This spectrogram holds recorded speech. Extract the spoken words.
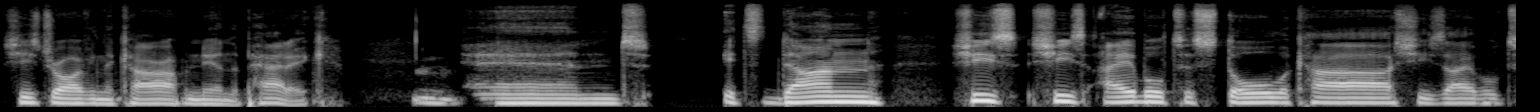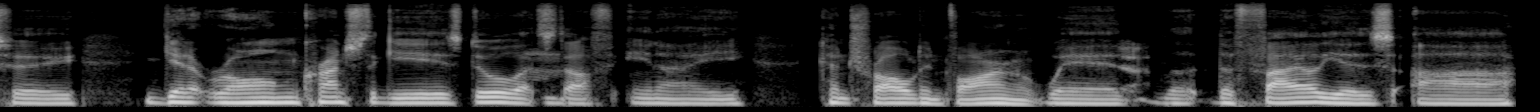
she's driving the car up and down the paddock. Mm. And it's done. She's she's able to stall the car. She's able to get it wrong, crunch the gears, do all that Mm. stuff in a controlled environment where Yeah. the, the failures are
